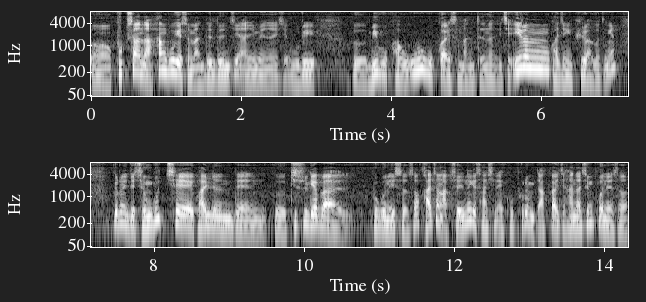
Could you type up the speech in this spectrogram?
어, 국산화 한국에서 만들든지 아니면 이제 우리 그 미국하고 우호 국가에서 만드는 이제 이런 과정이 필요하거든요. 그런 이제 전구체 관련된 그 기술 개발 부분에 있어서 가장 앞서 있는 게 사실 에코프로입니다. 아까 이제 하나증권에서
